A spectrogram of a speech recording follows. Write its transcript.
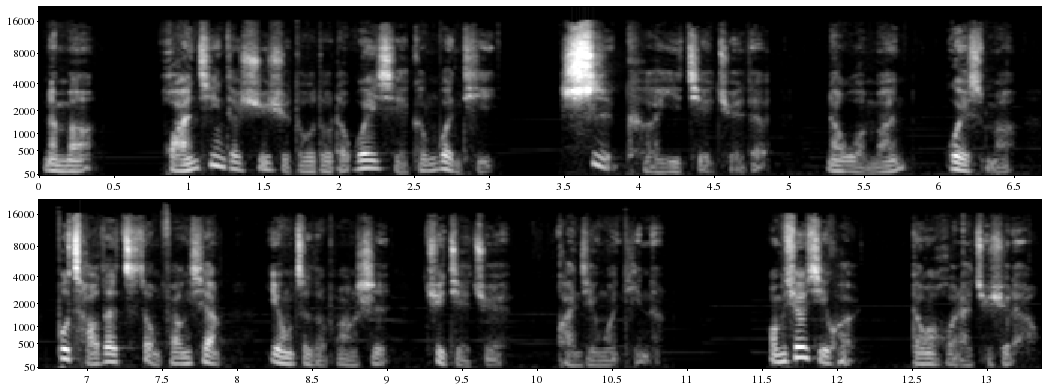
那么环境的许许多多的威胁跟问题。是可以解决的。那我们为什么不朝着这种方向，用这种方式去解决环境问题呢？我们休息一会儿，等我回来继续聊。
